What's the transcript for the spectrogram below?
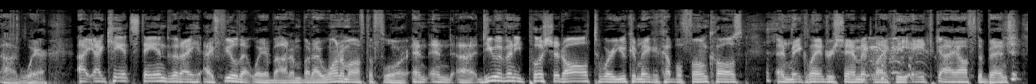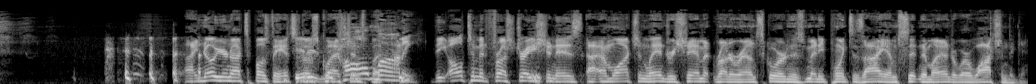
uh, wear. I, I can't stand that I, I feel that way about him, but I want him off the floor. And and uh, do you have any push at all to where you can make a couple phone calls and make Landry Shamet like the eighth guy off the bench? I know you're not supposed to answer those questions. call but Monty. The ultimate frustration is I'm watching Landry Shamet run around scoring as many points as I am, sitting in my underwear watching the game.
